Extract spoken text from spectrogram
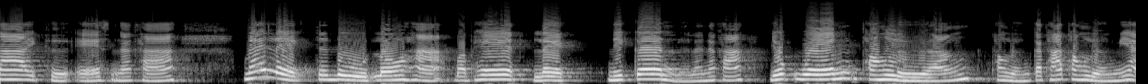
ใต้คือ S นะคะ แม่เหล็กจะดูดโลหะประเภทเหล็กนิกเกิลหรืออะไรนะคะ ยกเว้นทองเหลือง ทองเหลืองกระทะทองเหลืองเนี่ย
